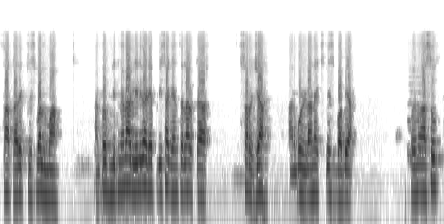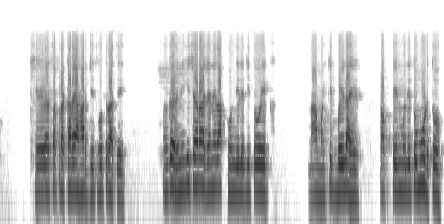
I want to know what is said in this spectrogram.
सातारा एक्सप्रेस बलमा. आणि पब्लिकनं लागलेली गाडी आपली सगळ्यांचा लाडका सर्जा आणि बुलढाणा एक्सप्रेस बाब्या. पण असो खेळाचा प्रकार आहे हार्जित होत राहते. पण गर्निकीच्या राजाने दाखवून दिले की तो एक नामांकित बैल आहे. टॉप टेन मध्ये तो मोडतो.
